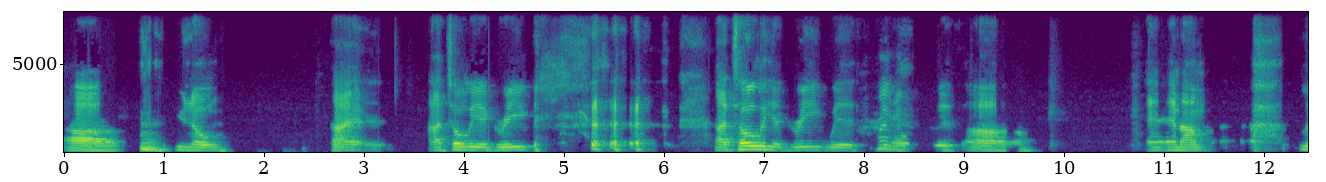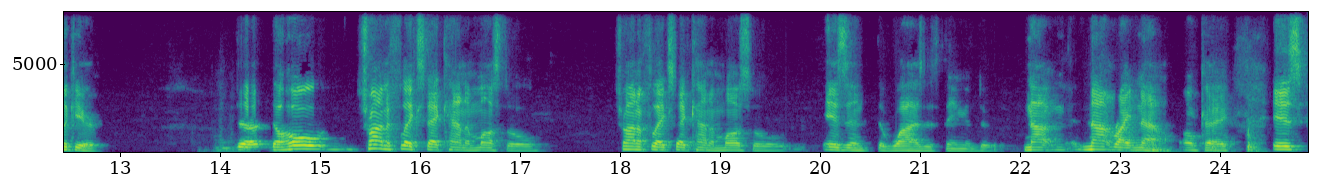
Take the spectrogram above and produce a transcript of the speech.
Uh, you know, I I totally agree. I totally agree with you know, with uh, and, and I'm look here. The the whole trying to flex that kind of muscle, trying to flex that kind of muscle isn't the wisest thing to do. Not not right now. Okay, is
